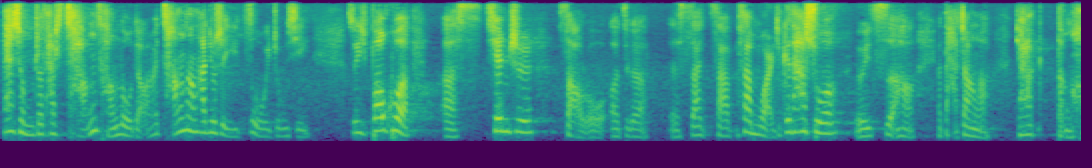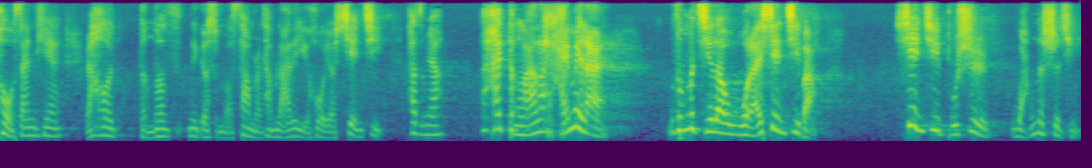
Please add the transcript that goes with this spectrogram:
但是我们知道他是常常漏掉因为常常他就是以自我为中心。所以包括呃先知扫罗呃这个呃萨萨萨姆尔就跟他说有一次哈要打仗了叫他等候三天然后等到那个什么萨姆尔他们来了以后要献祭他怎么样？他还等来了还没来。这么急了我来献祭吧献祭不是王的事情。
